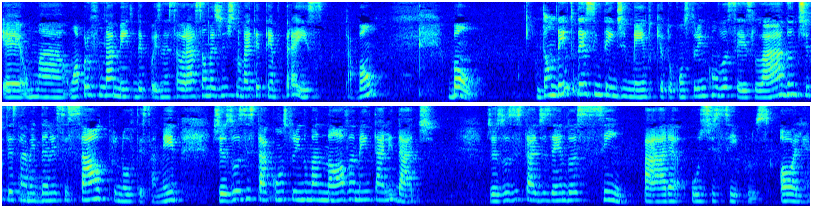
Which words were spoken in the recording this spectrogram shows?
é, uma, um aprofundamento depois nessa oração, mas a gente não vai ter tempo para isso, tá bom? Bom, então, dentro desse entendimento que eu estou construindo com vocês lá do Antigo Testamento, dando esse salto para o Novo Testamento, Jesus está construindo uma nova mentalidade. Jesus está dizendo assim para os discípulos: olha,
